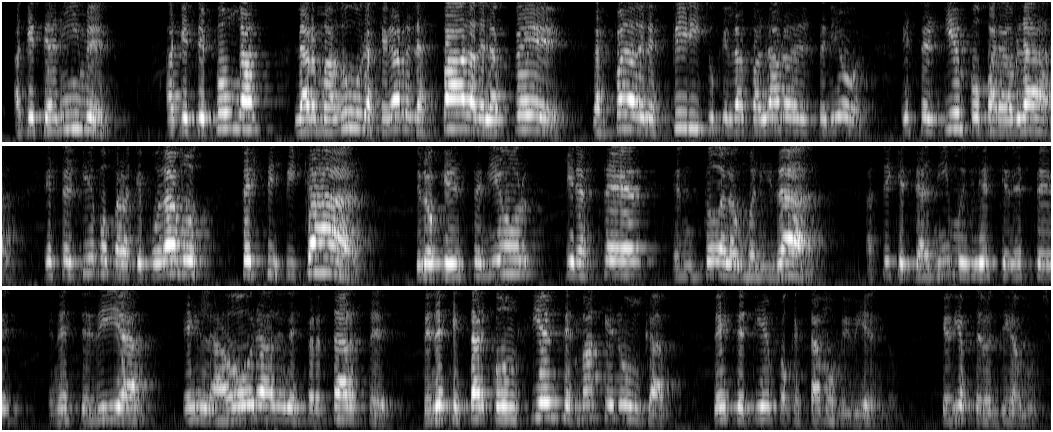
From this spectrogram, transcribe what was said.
a que te animes, a que te pongas la armadura, que agarres la espada de la fe, la espada del Espíritu, que es la palabra del Señor. Es el tiempo para hablar, es el tiempo para que podamos testificar de lo que el Señor quiere hacer en toda la humanidad. Así que te animo, iglesia, en este, en este día. Es la hora de despertarse. Tenés que estar conscientes más que nunca de este tiempo que estamos viviendo. Que Dios te bendiga mucho.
